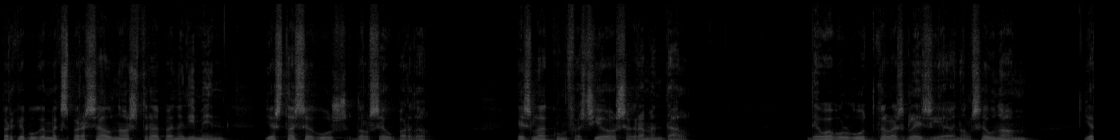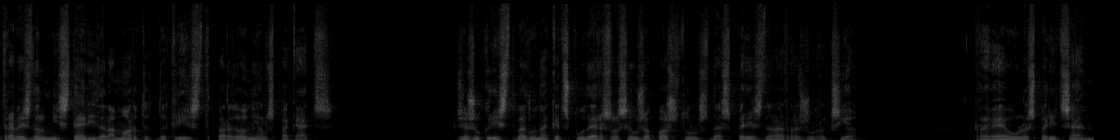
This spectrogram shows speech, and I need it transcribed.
perquè puguem expressar el nostre penediment i estar segurs del seu perdó. És la confessió sagramental. Déu ha volgut que l'Església, en el seu nom, i a través del misteri de la mort de Crist perdoni els pecats. Jesucrist va donar aquests poders als seus apòstols després de la resurrecció. Rebeu l'Esperit Sant.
